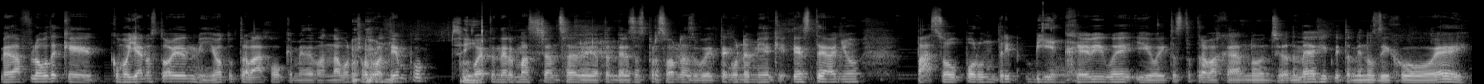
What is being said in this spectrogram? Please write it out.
Me da flow de que como ya no estoy en mi otro trabajo que me demandaba un chorro de tiempo, Sí. pues voy a tener más chance de atender a esas personas, güey. Tengo una amiga que este año pasó por un trip bien heavy, güey, y ahorita está trabajando en Ciudad de México y también nos dijo, hey,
